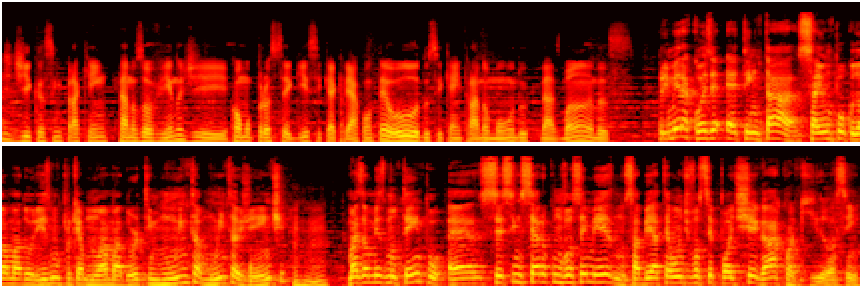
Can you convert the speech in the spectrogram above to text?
Dar de dica, assim, para quem tá nos ouvindo de como prosseguir, se quer criar conteúdo, se quer entrar no mundo das bandas? Primeira coisa é tentar sair um pouco do amadorismo, porque no amador tem muita, muita gente. Uhum. Mas ao mesmo tempo, é ser sincero com você mesmo, saber até onde você pode chegar com aquilo, assim.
